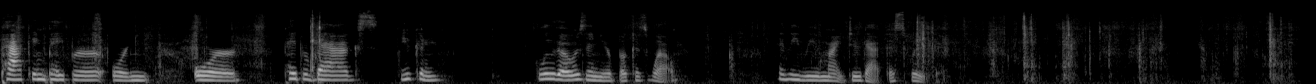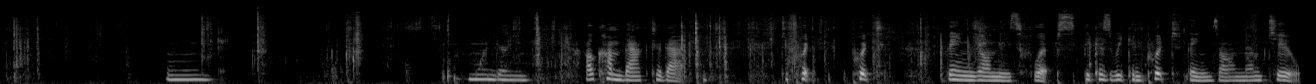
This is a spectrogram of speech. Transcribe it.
packing paper or, or paper bags, you can glue those in your book as well. Maybe we might do that this week. Mm. I'm wondering I'll come back to that to put put things on these flips because we can put things on them too.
